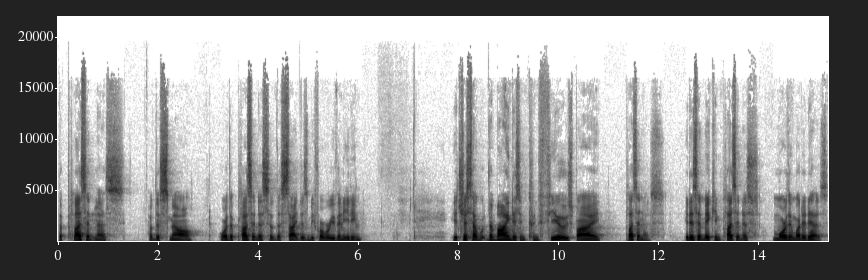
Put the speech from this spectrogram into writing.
the pleasantness of the smell or the pleasantness of the sight. This is before we're even eating. It's just that the mind isn't confused by pleasantness. It isn't making pleasantness more than what it is.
